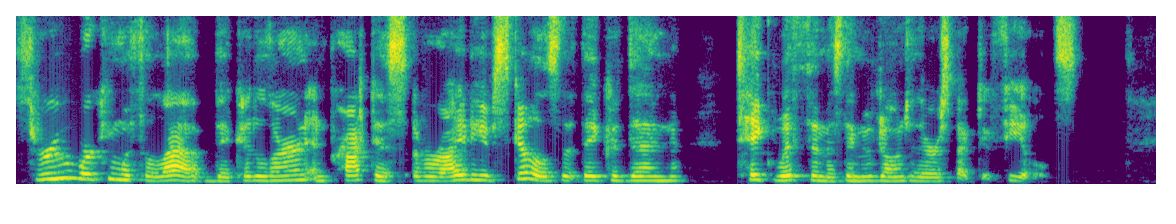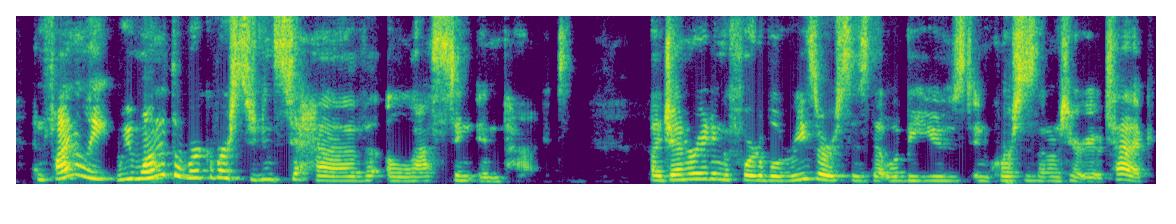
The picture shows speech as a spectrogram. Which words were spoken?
Through working with the lab, they could learn and practice a variety of skills that they could then take with them as they moved on to their respective fields. And finally, we wanted the work of our students to have a lasting impact. By generating affordable resources that would be used in courses at Ontario Tech,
